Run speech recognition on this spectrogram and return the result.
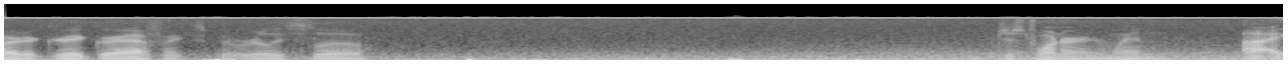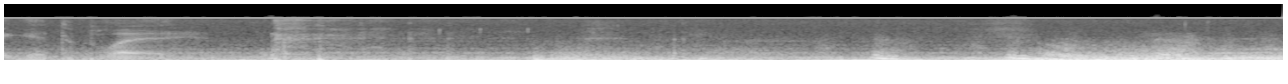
Starter, great graphics, but really slow. Just wondering when I get to play.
